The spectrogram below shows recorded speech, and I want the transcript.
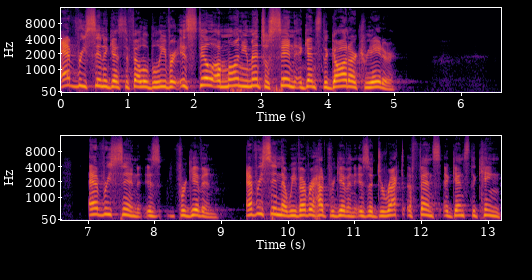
every sin against a fellow believer is still a monumental sin against the God, our Creator. Every sin is forgiven. Every sin that we've ever had forgiven is a direct offense against the King.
